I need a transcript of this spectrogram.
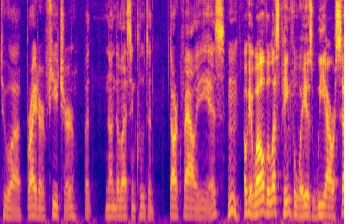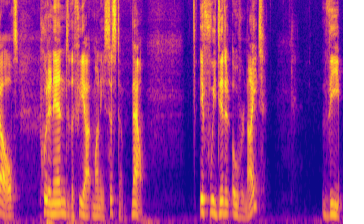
to a brighter future, but nonetheless includes a dark valley is. Hmm. Okay, well, the less painful way is we ourselves put an end to the fiat money system. Now, if we did it overnight, the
